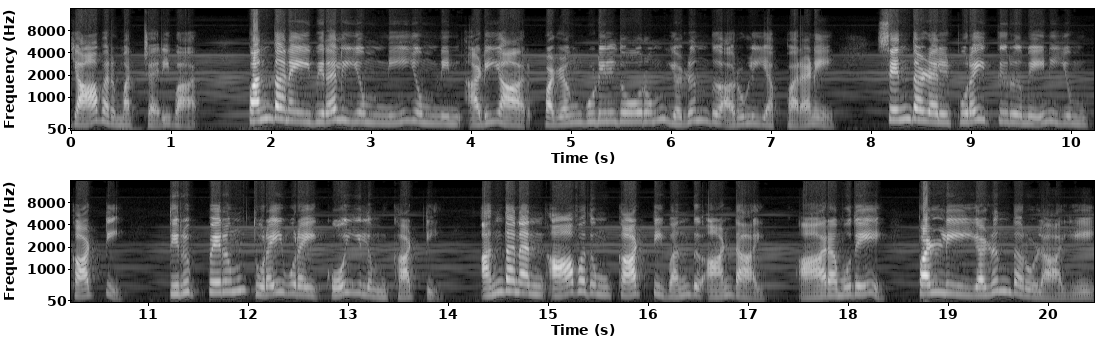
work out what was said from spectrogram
யாவர் மற்றறிவார்? பந்தனை விரலியும் நீயும் நின் அடியார் பழங்குடில்தோறும் எழுந்து அருளிய பரணே. செந்தழல் புரை திருமேனியும் காட்டி திருப்பெரும் துறை உரை கோயிலும் காட்டி. அந்தணன் ஆவதும் காட்டி வந்து ஆண்டாய். ஆரமுதே பள்ளி எழுந்தருளாயே.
